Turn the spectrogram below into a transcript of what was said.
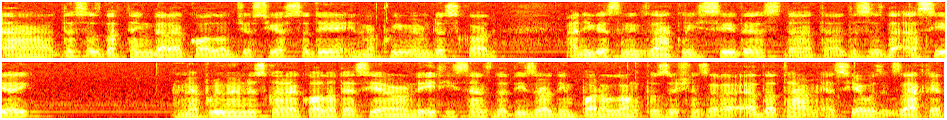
uh, this is the thing that I called out just yesterday in my premium discord. And you guys can exactly see this that uh, this is the in my premium discord I called out SEI around 80 cents that these are the important long positions and at that time SEI was exactly at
